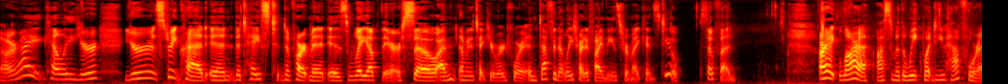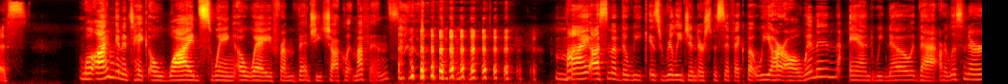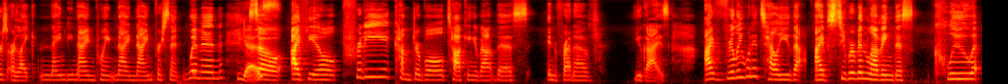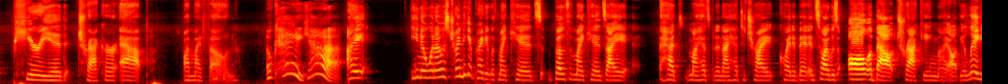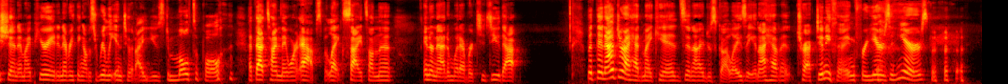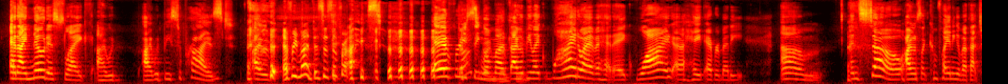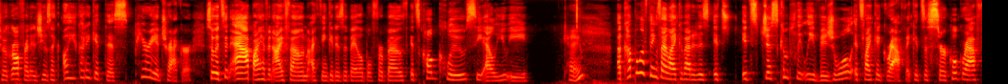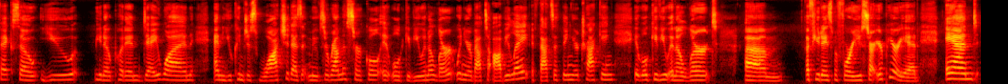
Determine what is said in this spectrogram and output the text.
All right, Kelly, your your street cred in the taste department is way up there. So I'm I'm going to take your word for it and definitely try to find these for my kids too. So fun. All right, Laura, awesome of the week. What do you have for us? Well, I'm going to take a wide swing away from veggie chocolate muffins. My awesome of the week is really gender specific, but we are all women, and we know that our listeners are like 99.99% women. Yes. So I feel pretty comfortable talking about this in front of you guys. I really want to tell you that I've super been loving this Clue period tracker app on my phone. Oh, okay, yeah. I, you know, when I was trying to get pregnant with my kids, both of my kids, I had my husband and I had to try quite a bit. And so I was all about tracking my ovulation and my period and everything. I was really into it. I used multiple, at that time, they weren't apps, but like sites on the internet and whatever to do that. But then after I had my kids and I just got lazy and I haven't tracked anything for years and years. and I noticed like I would I would be surprised. I would Every month is a surprise. every That's single month I would be like, why do I have a headache? Why I hate everybody? Um and so I was like complaining about that to a girlfriend, and she was like, "Oh, you got to get this period tracker." So it's an app. I have an iPhone. I think it is available for both. It's called Clue, C L U E. okay. A couple of things I like about it is it's it's just completely visual. It's like a graphic. It's a circle graphic, so you you know put in day 1 and you can just watch it as it moves around the circle. It will give you an alert when you're about to ovulate if that's a thing you're tracking. It will give you an alert um, a few days before you start your period. And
